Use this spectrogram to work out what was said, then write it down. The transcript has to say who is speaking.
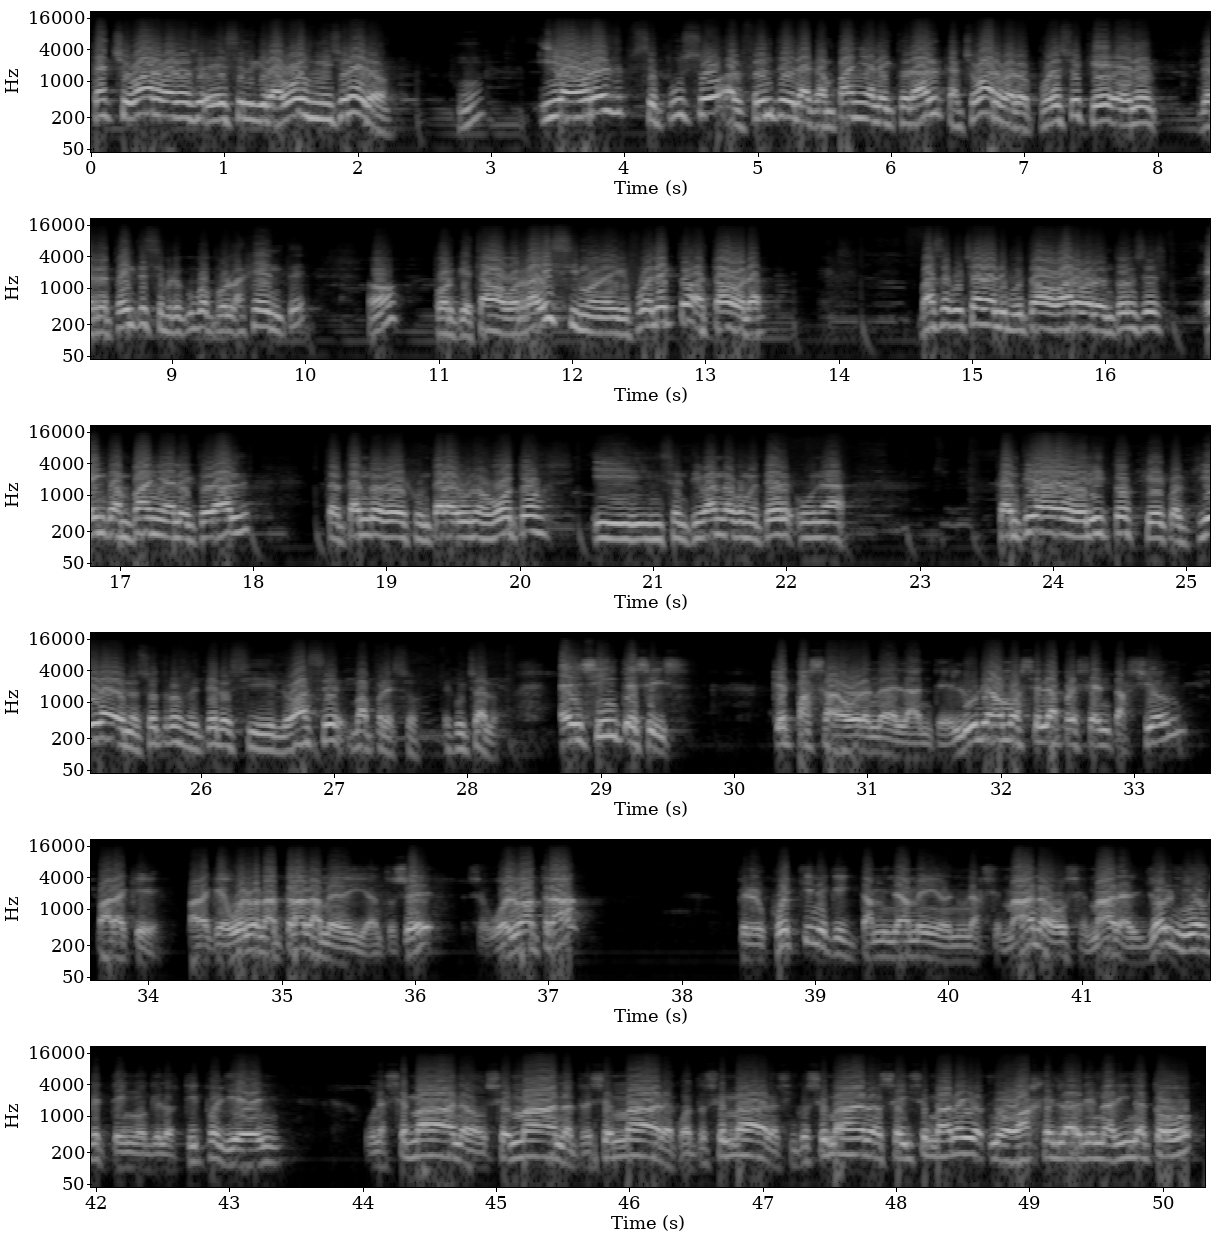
Speaker 1: Cacho Bárbaro es el Grabois misionero. Y ahora se puso al frente de la campaña electoral Cacho Bárbaro. Por eso es que él eh, de repente se preocupa por la gente, ¿no? porque estaba borradísimo de que fue electo hasta ahora. Vas a escuchar al diputado Bárbaro entonces en campaña electoral tratando de juntar algunos votos e incentivando a cometer una cantidad de delitos que cualquiera de nosotros, reitero, si lo hace, va preso. Escúchalo.
Speaker 2: En síntesis, ¿qué pasa ahora en adelante? El lunes vamos a hacer la presentación, ¿para qué? Para que vuelvan atrás la medida. Entonces, se vuelve atrás, pero el juez tiene que dictaminarme en una semana o dos semanas. Yo el miedo que tengo que los tipos lleven una semana, dos semanas, tres semanas, cuatro semanas, cinco semanas, seis semanas, y no bajen la adrenalina todo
